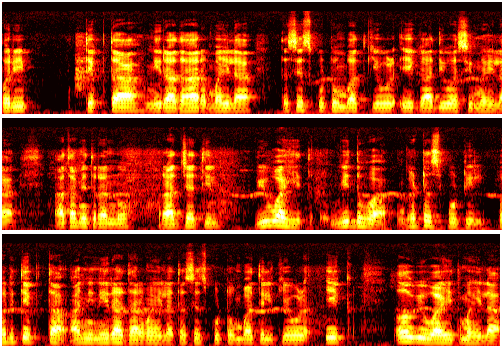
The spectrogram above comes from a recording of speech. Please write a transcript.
परित्यक्ता निराधार महिला तसेच कुटुंबात केवळ एक आदिवासी महिला. आता मित्रांनो राज्यातील विवाहित विधवा घटस्फोटील परित्यक्ता आणि निराधार महिला तसेच कुटुंबातील केवळ एक अविवाहित महिला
